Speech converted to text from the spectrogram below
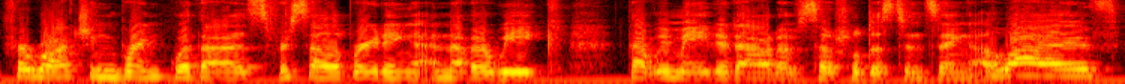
for watching Brink with us, for celebrating another week that we made it out of social distancing alive,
